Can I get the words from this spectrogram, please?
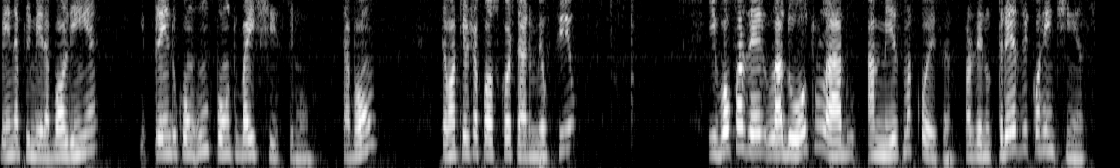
Bem na primeira bolinha e prendo com um ponto baixíssimo, tá bom? Então aqui eu já posso cortar o meu fio e vou fazer lá do outro lado a mesma coisa fazendo 13 correntinhas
